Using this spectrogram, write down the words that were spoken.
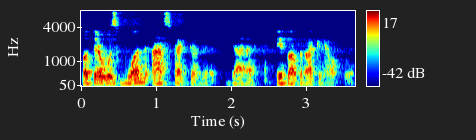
But there was one aspect of it that they thought that I could help with.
